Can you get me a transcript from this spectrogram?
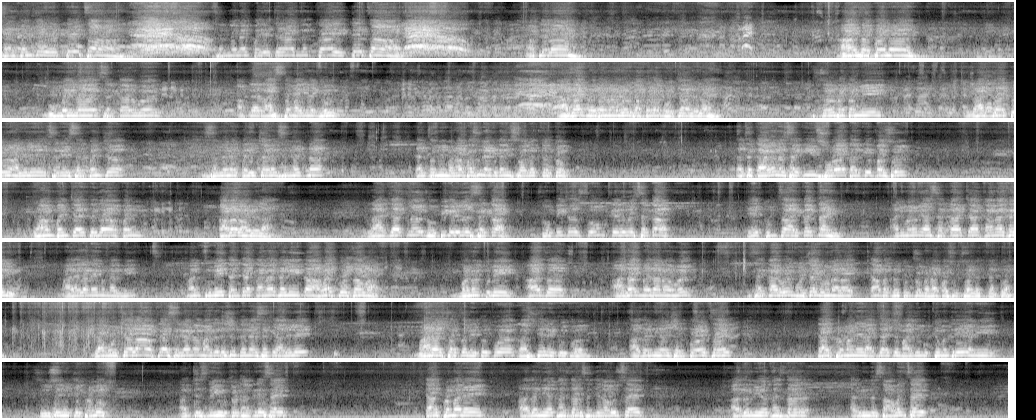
सरपंच एकतेचा. संगणक परिचयाचा एकतेचा. आपल्याला आज आपण मुंबईला सरकारवर आपल्या रास्त मागण्या घेऊन आझाद मैदानावर आपल्याला मोर्चा आलेला आहे. सर्वप्रथम मी राज्यातून आलेले सगळे सरपंच संगणक परिचारक संघटना त्यांचं मी मनापासून या ठिकाणी स्वागत करतो. त्याचं कारण असं आहे की सोळा तारखेपासून ग्रामपंचायतीला आपण ताला लावलेला आहे. राज्यातलं झोपी गेलेलं सरकार झोपीचं सोंग केलेलं सरकार हे तुमचं ऐकत नाही. आणि म्हणून या सरकारच्या कानाखाली मारायला नाही म्हणणार मी पण तुम्ही त्यांच्या कानाखाली इथं आवाज पोहोचावा. म्हणून तुम्ही आज आझाद मैदानावर सरकारवर मोर्चा घेऊन आला त्याबद्दल तुमचं मनापासून स्वागत करतो आहे या मोर्चाला आपल्या सगळ्यांना मार्गदर्शन करण्यासाठी आलेले महाराष्ट्राचं नेतृत्व राष्ट्रीय नेतृत्व आदरणीय शरद पवार साहेब त्याचप्रमाणे राज्याचे माजी मुख्यमंत्री आणि शिवसेनेचे प्रमुख आमचे स्नेही उद्धव ठाकरे साहेब त्याचप्रमाणे आदरणीय खासदार संजय राऊत साहेब आदरणीय खासदार अरविंद सावंत साहेब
